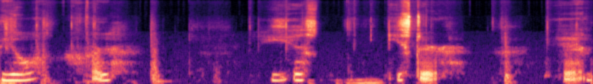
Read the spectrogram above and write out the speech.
video on Easter and.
